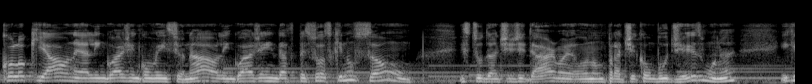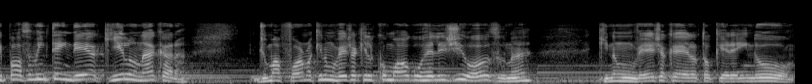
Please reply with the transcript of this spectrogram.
coloquial, né? A linguagem convencional, a linguagem das pessoas que não são estudantes de Dharma ou não praticam budismo, né? E que possam entender aquilo, né, cara? De uma forma que não veja aquilo como algo religioso, né? Que não veja que eu estou querendo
